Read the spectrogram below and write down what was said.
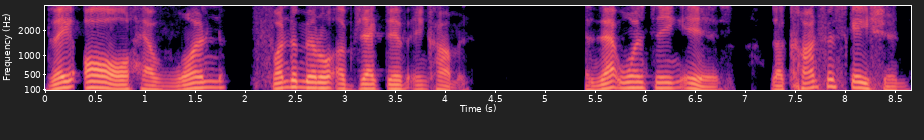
they all have one fundamental objective in common. And that one thing is the confiscation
